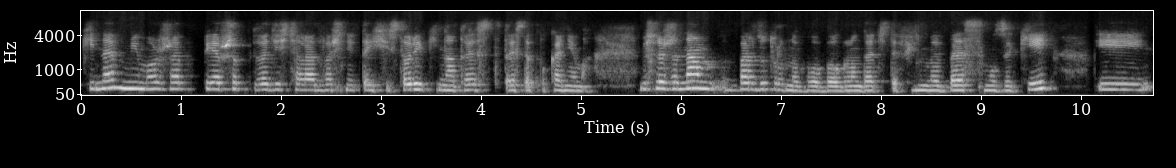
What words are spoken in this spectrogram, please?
kinem, mimo że pierwsze 20 lat właśnie tej historii kina to jest, to jest epoka nie ma. Myślę, że nam bardzo trudno byłoby oglądać te filmy bez muzyki. I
